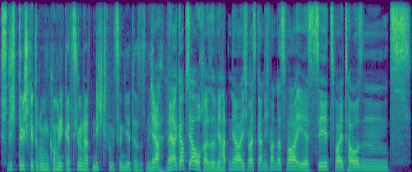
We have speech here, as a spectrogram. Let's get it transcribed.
ist nicht durchgedrungen. Kommunikation hat nicht funktioniert, das ist nicht. Ja, naja, gab's ja auch. Also wir hatten ja, ich weiß gar nicht, wann das war, ESC 2011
